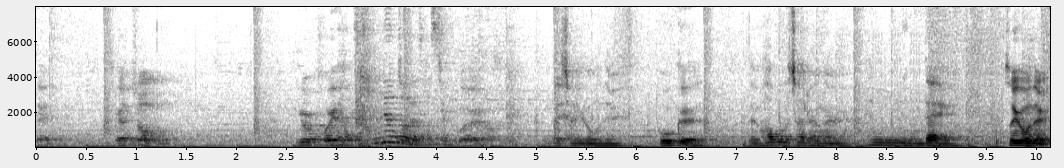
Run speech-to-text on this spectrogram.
네 제가 좀 이걸 거의 한 3년 전에 샀을 거예요. 근데 저희가 오늘 보그 네, 화보 촬영을 했는데 저희가 오늘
